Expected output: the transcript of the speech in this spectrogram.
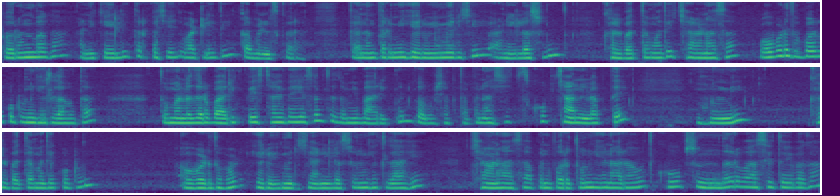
करून बघा. आणि केली तर कशी वाटली ती कमेंट्स करा. त्यानंतर मी हिरवी मिरची आणि लसूण खलबत्त्यामध्ये छान असा ओबडधोबड कुटून घेतला होता. तुम्हाला जर बारीक पेस्ट हवी असेल तर तुम्ही बारीक पण करू शकता. पण अशीच खूप छान लागते. म्हणून मी खलबत्त्यामध्ये कुटून ओबडधोबड हिरवी मिरची आणि लसूण घेतला आहे. छान असं आपण परतून घेणार आहोत. खूप सुंदर वास येतो आहे बघा.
